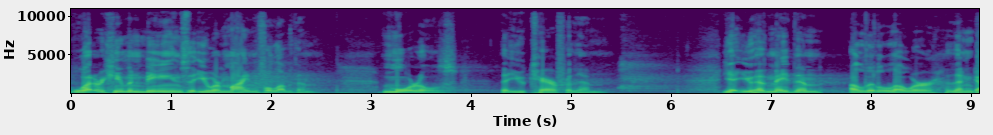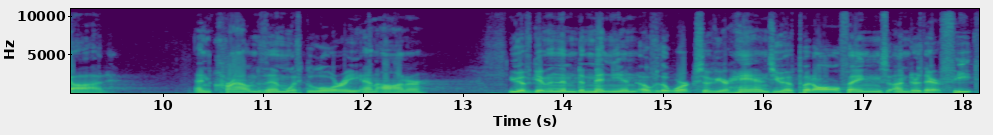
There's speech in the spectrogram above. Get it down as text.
what are human beings that you are mindful of them? Mortals that you care for them. Yet you have made them a little lower than God and crowned them with glory and honor. You have given them dominion over the works of your hands. You have put all things under their feet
